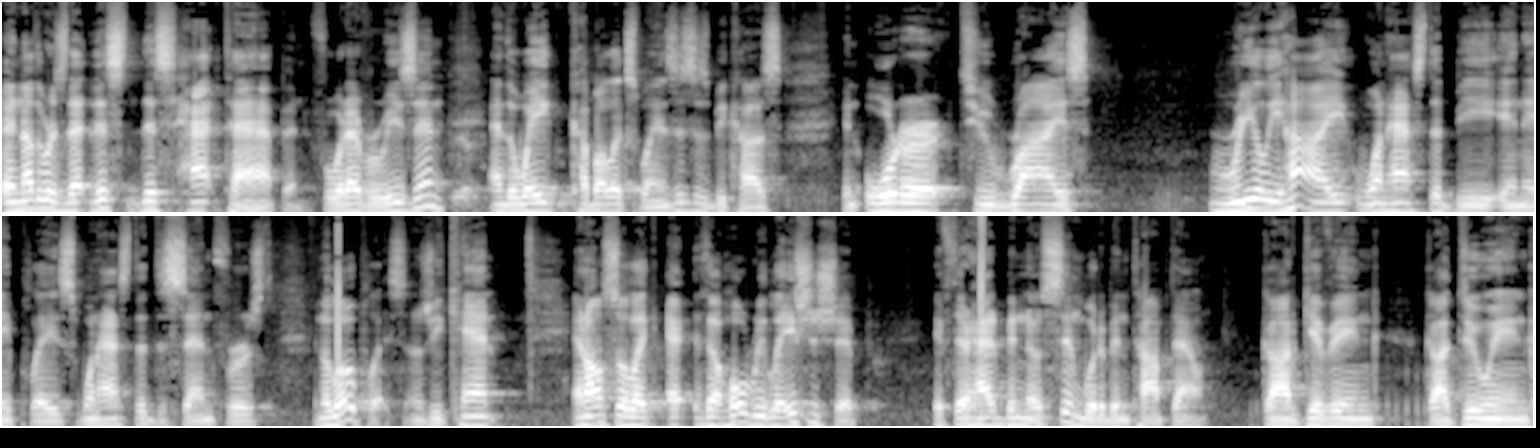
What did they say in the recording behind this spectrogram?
in other words, that this this had to happen for whatever reason. And the way Kabbalah explains this is because, in order to rise really high, one has to be in a place. One has to descend first in a low place, and as you can't. And also, like the whole relationship, if there had been no sin, would have been top down. God giving, God doing,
